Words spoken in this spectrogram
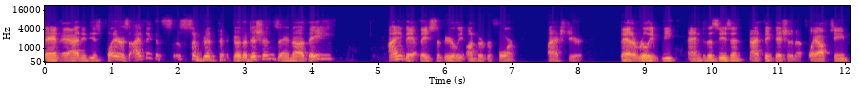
and adding these players, I think it's, some good good additions. And uh, they, I think they they severely underperformed last year. They had a really weak end to the season, and I think they should have been a playoff team.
